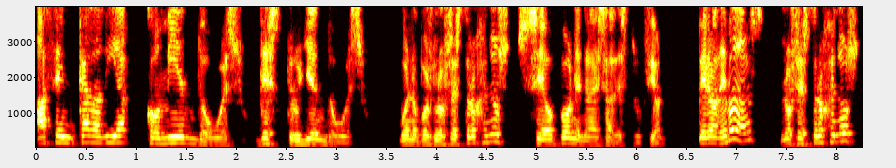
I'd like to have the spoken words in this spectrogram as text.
hacen cada día comiendo hueso, destruyendo hueso. Bueno, pues los estrógenos se oponen a esa destrucción. Pero además, los estrógenos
